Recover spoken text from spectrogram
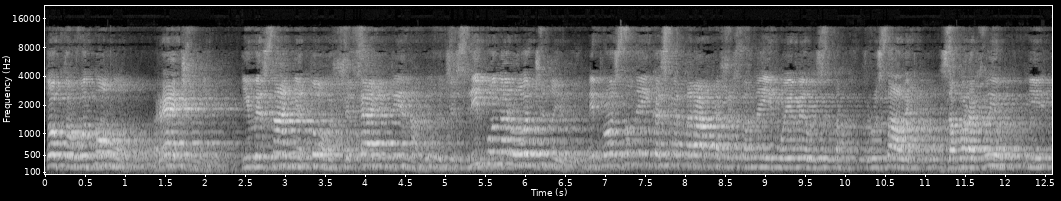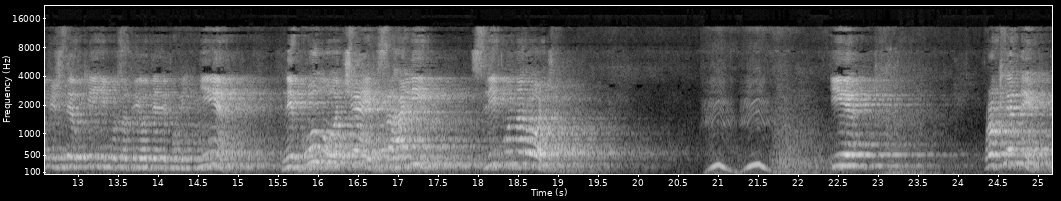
Тобто в одному реченні і визнання того, що ця людина, будучи сліпонародженою, не просто в неї якась катаракта, що в неї появилося там хрусталик, забарахлив і пішли в клініку за дві години повинні. Ні, не було очей взагалі сліпонародженого. І прокляни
